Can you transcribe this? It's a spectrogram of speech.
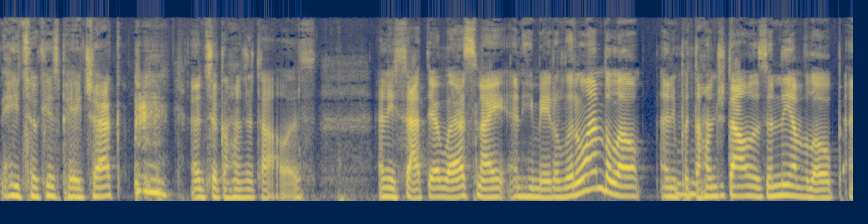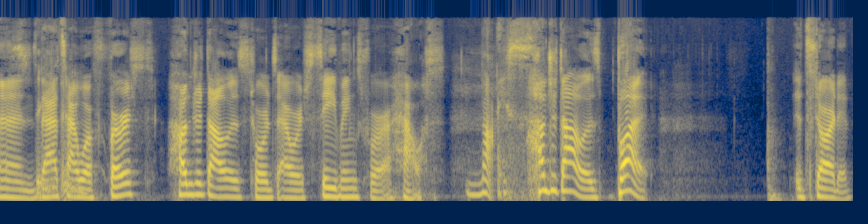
He took his paycheck and took a hundred dollars. And he sat there last night and he made a little envelope and he put the mm-hmm. hundred dollars in the envelope and that's our first hundred dollars towards our savings for our house. Nice. Hundred dollars, but it started.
